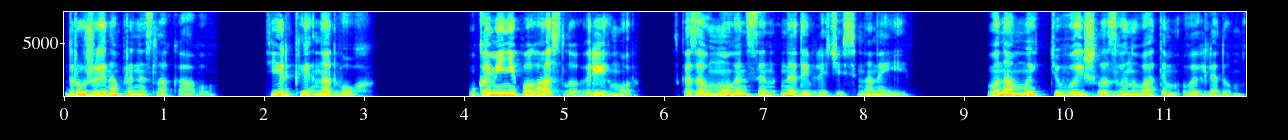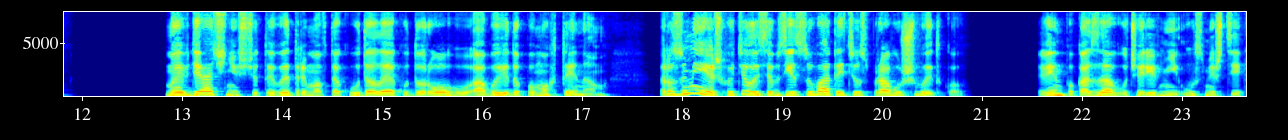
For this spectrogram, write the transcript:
Дружина принесла каву. Тільки на двох. У каміні погасло, Рігмор, сказав Могенсен, не дивлячись на неї. Вона миттю вийшла з винуватим виглядом. Ми вдячні, що ти витримав таку далеку дорогу, аби допомогти нам. Розумієш, хотілося б з'ясувати цю справу швидко. Він показав у чарівній усмішці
